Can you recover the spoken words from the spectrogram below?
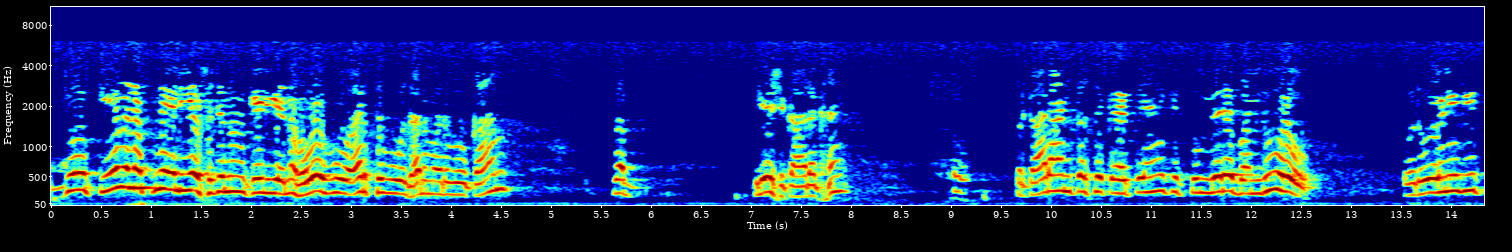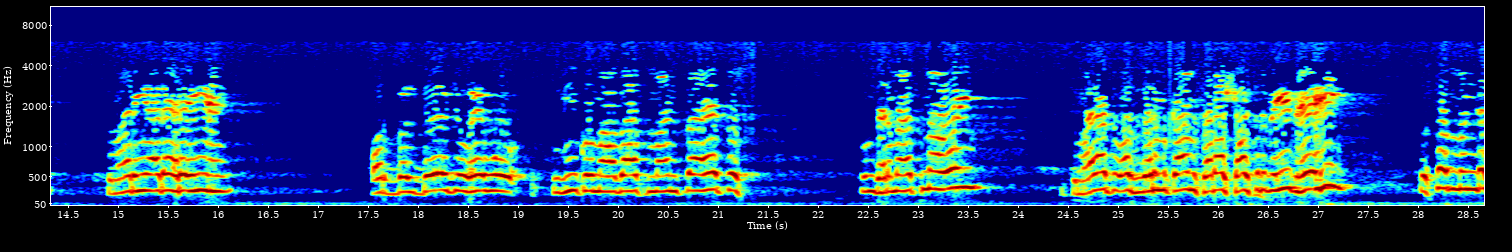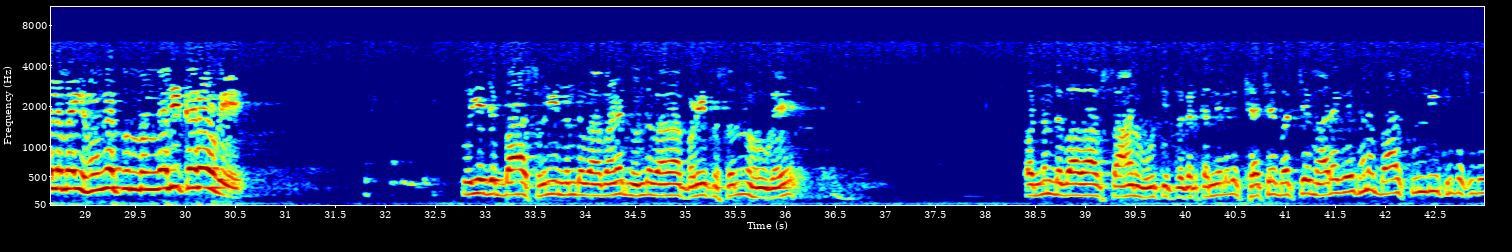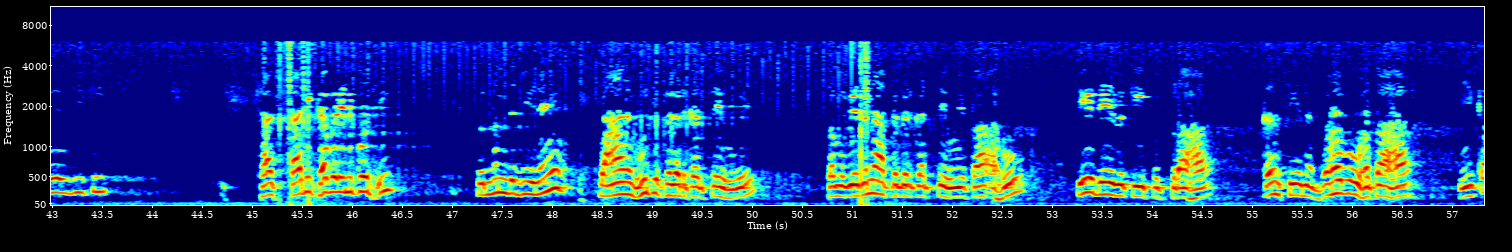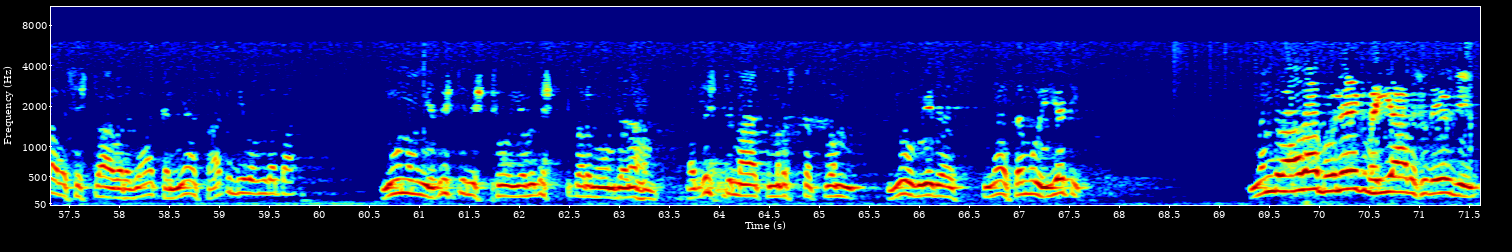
जो केवल अपने लिए सजनों के लिए न हो, वो अर्थ, वो धर्म और वो काम सब क्लेश कारक हैं। प्रकारांतर से कहते हैं कि तुम मेरे बंधु हो, और रोहिणी जी तुम्हारे यहाँ रह रही हैं। और बलदेव जो है वो तुम्ही को माँ बाप मानता है तो तुम धर्मात्मा हो ही। तुम्हारा तो अर्थ धर्म काम सारा शास्त्र विहित है ही तो सब मंगलमयी होंगे, तुम मंगल ही करोगे। तो ये जब बात सुनी, नंद बाबा ने तो नंद बाबा बड़े प्रसन्न हो गए। और नंद बाबा सहानुभूति प्रकट करने लगे। छह छह बच्चे मारे गए थे ना, बात सुन ली थी वसुदेव जी की। सारी खबर इनको थी। तो नंद जी ने सहानुभूति प्रकट करते हुए समवेदना प्रकट करते हुए कहा, अहो, ते देव की पुत्रा कंसे न बहवो हता एका वशिष्ठा वरजा कन्या सात दिवंगता। नूनम यदृष्टि निष्ठो यमदृष्टि परमो जन अदृष्टिमात्मरस्तत्व यो वेद न समुह्यति। नंद बाबा बोले कि भैया वसुदेव जी,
